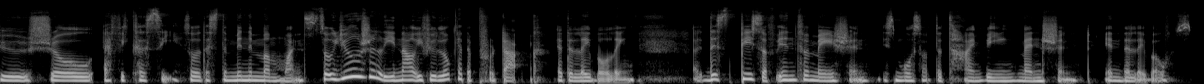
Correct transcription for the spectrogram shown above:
To show efficacy. So that's the minimum ones. So usually now if you look at the product at the labeling, uh, this piece of information is most of the time being mentioned in the labels.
